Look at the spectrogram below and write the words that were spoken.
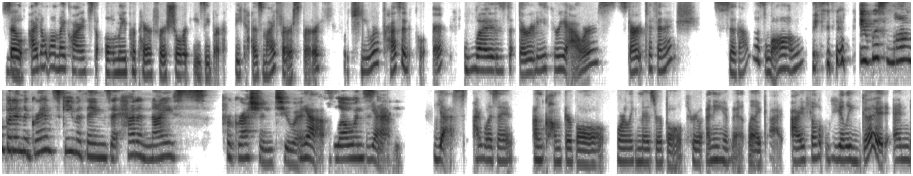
so mm-hmm. i don't want my clients to only prepare for a short easy birth because my first birth which you were present for was 33 hours start to finish. So that was long. it was long, but in the grand scheme of things, it had a nice progression to it. Yeah. Slow and steady. Yeah. Yes. I wasn't uncomfortable or like miserable through any of it. Like I, I felt really good. And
